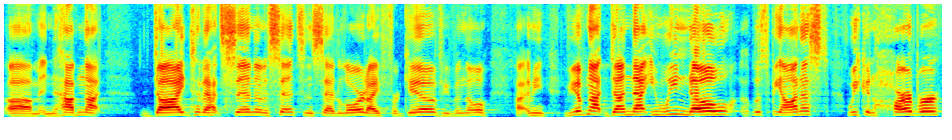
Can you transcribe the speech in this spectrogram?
um, and have not died to that sin in a sense and said, Lord, I forgive, even though, I mean, if you have not done that, you, we know, let's be honest, we can harbor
